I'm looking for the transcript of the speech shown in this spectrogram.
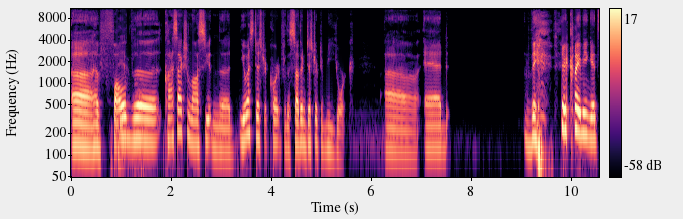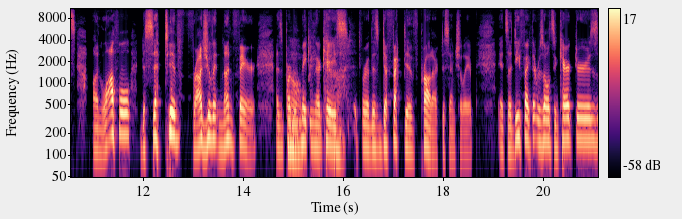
Uh, have followed yeah. the class action lawsuit in the U.S. District Court for the Southern District of New York, uh, and they they're claiming it's unlawful, deceptive, fraudulent, and unfair as part oh, of making their case God. for this defective product. Essentially, it's a defect that results in characters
